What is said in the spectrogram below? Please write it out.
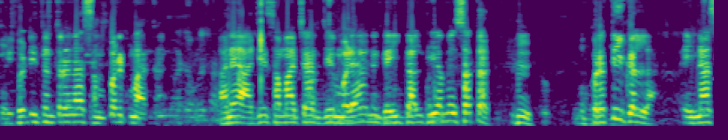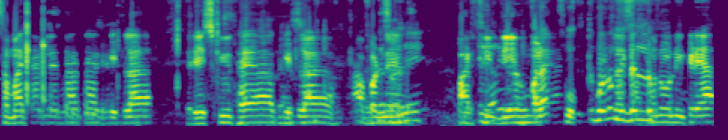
વહીવટી તંત્રના સંપર્કમાં હતા. અને આજે સમાચાર જે મળ્યા અને ગઈકાલથી અમે સતત પ્રતિ કલાક એના સમાચાર લેતા હતા કેટલા રેસ્ક્યુ થયા કેટલા આપણને પાર્થિવ દેહ મળ્યા. તો બોલો, મિડલ નીકળ્યા.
